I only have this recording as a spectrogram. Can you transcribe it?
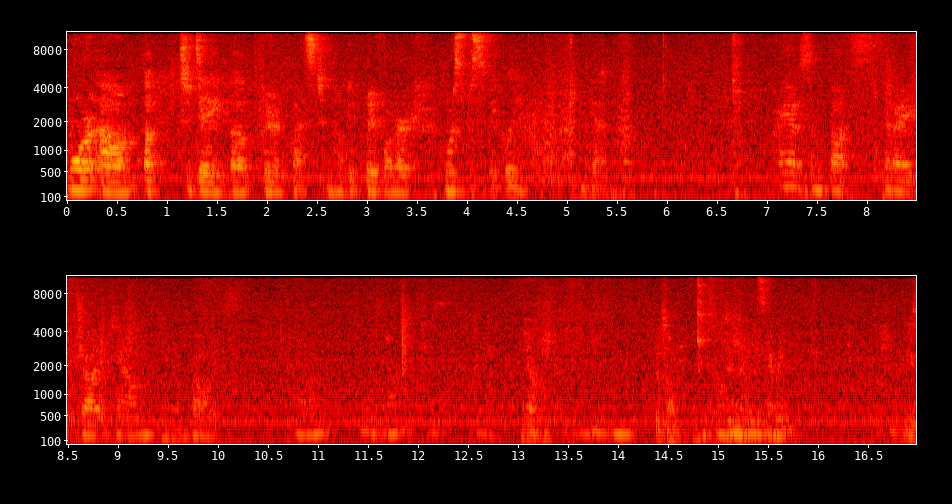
more um, up to date uh, prayer request and how to pray for her more specifically. Yeah. I have some thoughts that I jotted down. from, um, Yeah. Good one. Can you hear me? You,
